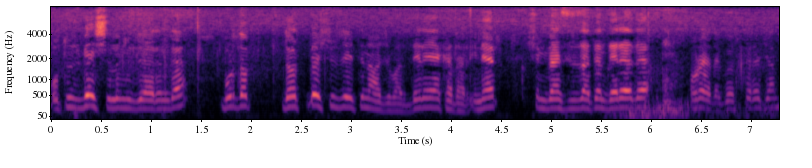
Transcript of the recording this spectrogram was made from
35 yılın üzerinde burada 4-500 zeytin ağacı var. Dereye kadar iner. Şimdi ben size zaten derede oraya da göstereceğim.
